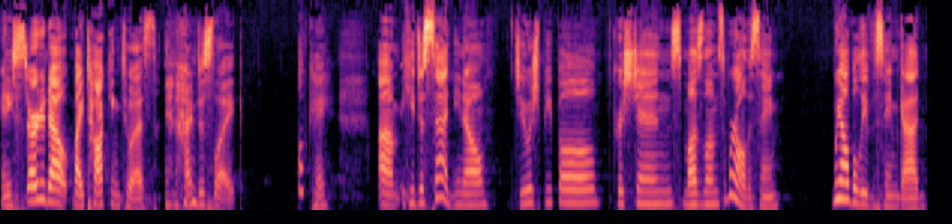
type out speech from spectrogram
And he started out by talking to us, and I'm just like, okay. Um, he just said, you know, Jewish people, Christians, Muslims, we're all the same. We all believe the same God.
